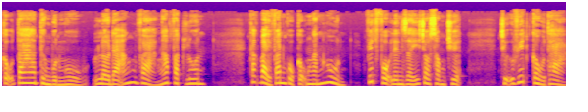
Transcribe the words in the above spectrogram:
Cậu ta thường buồn ngủ, lờ đãng và ngáp vặt luôn. Các bài văn của cậu ngắn ngủn, viết vội lên giấy cho xong chuyện. Chữ viết cầu thả.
